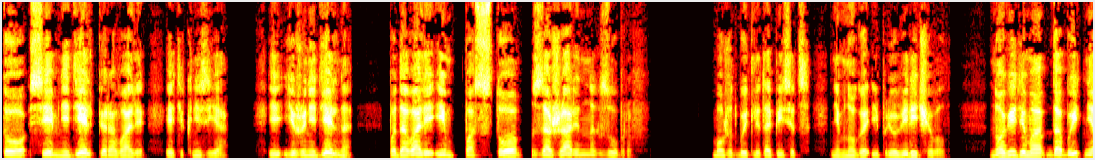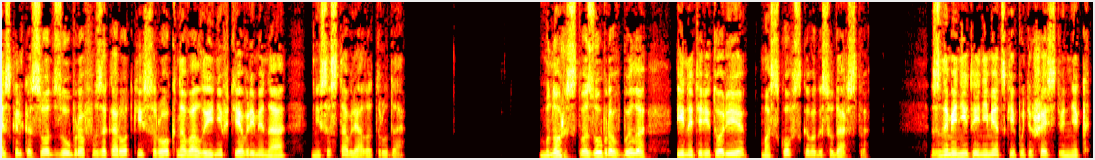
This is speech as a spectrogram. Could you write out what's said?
то семь недель пировали эти князья, и еженедельно подавали им по сто зажаренных зубров. Может быть, летописец немного и преувеличивал, но, видимо, добыть несколько сот зубров за короткий срок на Волыне в те времена не составляло труда. Множество зубров было и на территории Московского государства. Знаменитый немецкий путешественник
